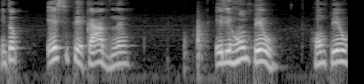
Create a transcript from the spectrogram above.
Então, esse pecado, né? Ele rompeu, rompeu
